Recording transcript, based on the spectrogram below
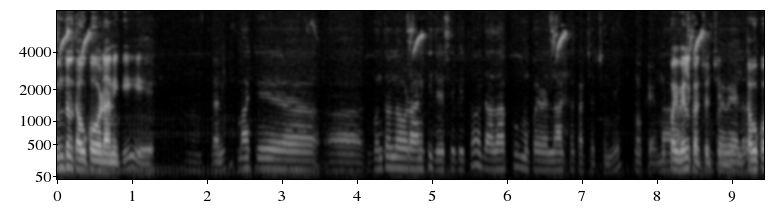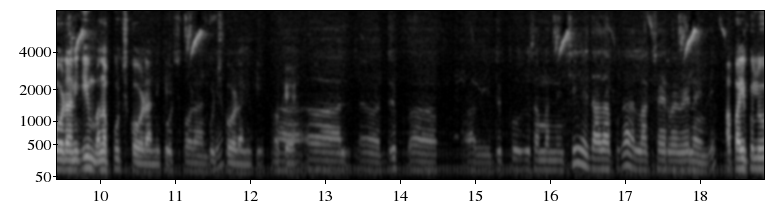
గుంతలు తవ్వుకోవడానికి దానికి? మాకి గుంతలు తవ్వడానికి జేసీబీతో దాదాపు ముప్పై వేల దాకా ఖర్చు వచ్చింది ఓకే ముప్పై వేలు ఖర్చు వచ్చింది వేలు. తవ్వుకోవడానికి మళ్ళీ పూడ్చుకోవడానికి. పూడ్చుకోవడానికి. పూడ్చుకోవడానికి ఓకే. డ్రిప్ డ్రిప్ సంబంధించి దాదాపుగా లక్ష ఇరవై వేలు అయింది. ఆ పైపులు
